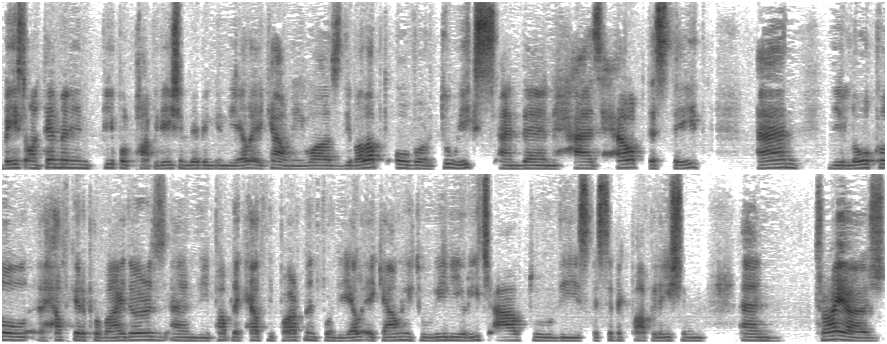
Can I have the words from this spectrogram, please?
based on 10 million people population living in the LA County was developed over two weeks and then has helped the state and the local healthcare providers and the public health department for the LA County to really reach out to the specific population and triage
